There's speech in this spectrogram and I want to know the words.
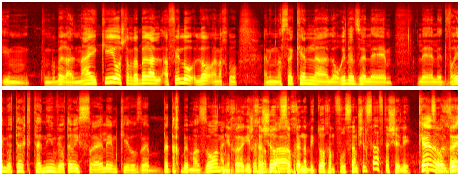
עם אתה מדבר על נייקי, או שאתה מדבר על אפילו, לא, אנחנו, אני מנסה כן להוריד את זה לדברים יותר קטנים ויותר ישראלים, כאילו זה בטח במזון. אני יכול להגיד לך שוב, בא... סוכן הביטוח המפורסם של סבתא שלי, כן, אבל זה,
